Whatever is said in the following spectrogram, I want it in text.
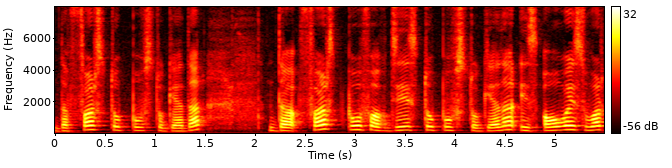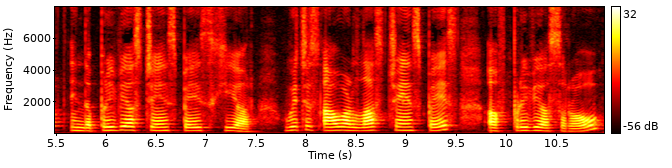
the first two puffs together the first puff of these two puffs together is always worked in the previous chain space here which is our last chain space of previous row.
